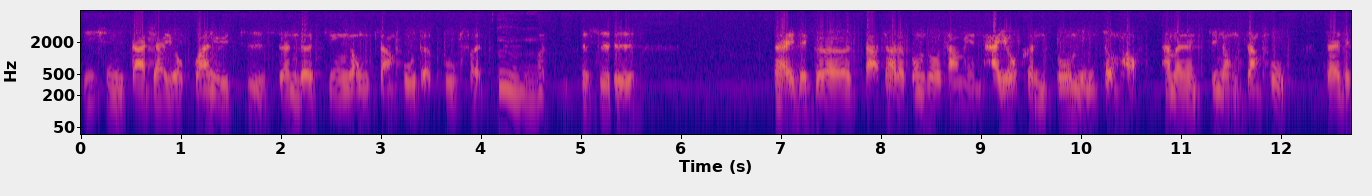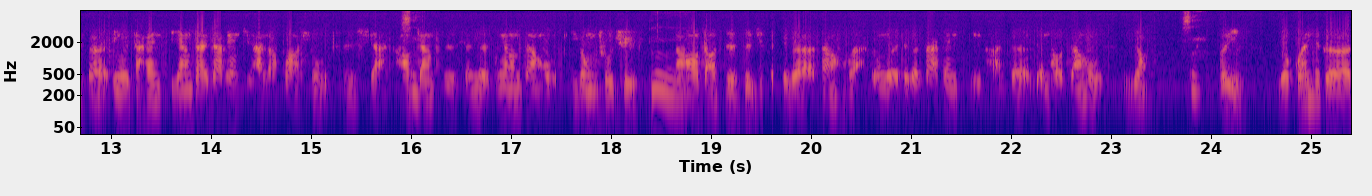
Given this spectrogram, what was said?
提醒大家有关于自身的金融账户的部分。嗯，这是。在这个打诈的工作上面，还有很多民众哈，他们金融账户在这个因为诈骗一样在诈骗集团的话术之下，然后将自身的金融账户提供出去，嗯，然后导致自己的这个账户啊沦为这个诈骗集团的人头账户使用。是，所以有关这个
